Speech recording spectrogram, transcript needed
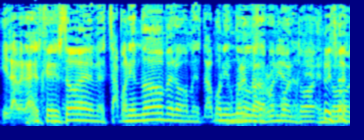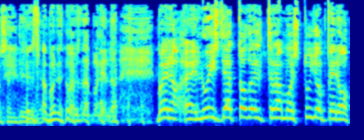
y la verdad es que esto eh, me está poniendo, pero me está poniendo, Está me está poniendo rumbo en poniendo. en todos los Me está poniendo, me está poniendo. Bueno, eh, Luis, ya todo el tramo es tuyo, pero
